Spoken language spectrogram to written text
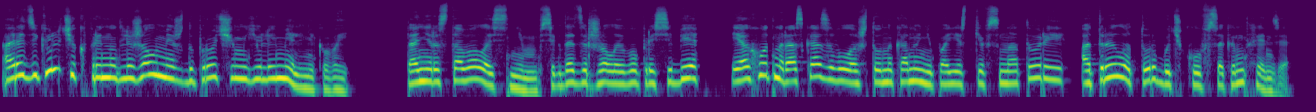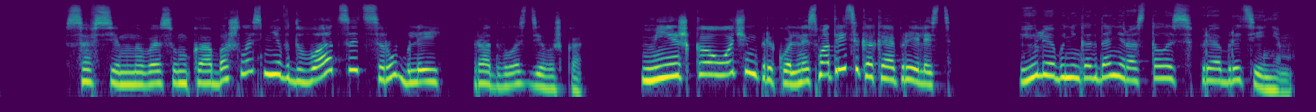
А редикюльчик принадлежал, между прочим, Юлии Мельниковой. Та не расставалась с ним, всегда держала его при себе и охотно рассказывала, что накануне поездки в санаторий отрыла турбочку в секонд-хенде. «Совсем новая сумка обошлась мне в 20 рублей», — радовалась девушка. «Мишка очень прикольный, смотрите, какая прелесть!» Юлия бы никогда не рассталась с приобретением.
